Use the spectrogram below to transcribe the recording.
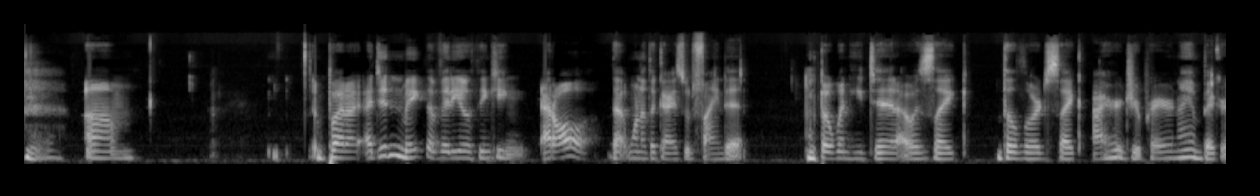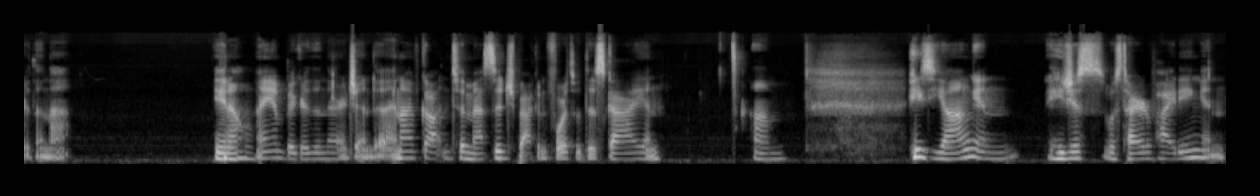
Yeah. Um, but I, I didn't make the video thinking at all that one of the guys would find it. But when he did, I was like, the Lord's like, I heard your prayer and I am bigger than that. You know, Mhm. I am bigger than their agenda. And I've gotten to message back and forth with this guy and um he's young and he just was tired of hiding and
